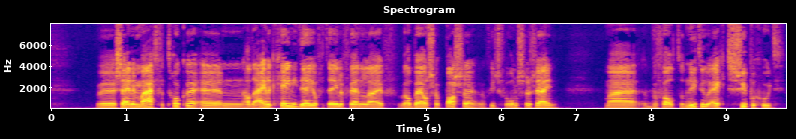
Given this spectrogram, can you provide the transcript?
we zijn in maart vertrokken en hadden eigenlijk geen idee of het hele fanlife wel bij ons zou passen. Of iets voor ons zou zijn. Maar het bevalt tot nu toe echt supergoed.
